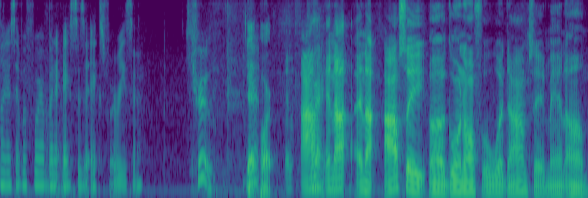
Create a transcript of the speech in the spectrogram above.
like I said before, but an X is an X for a reason. True. That Yeah. part. I Right. and I and I I'll say uh going off of what Dom said, man. Um,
